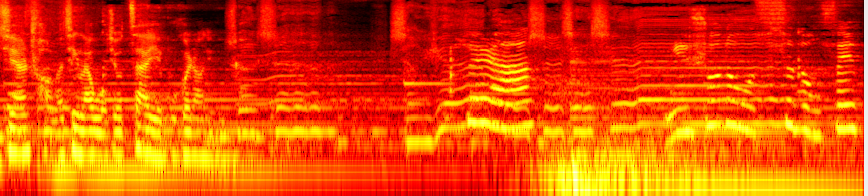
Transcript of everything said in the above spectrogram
既然闯了进来，我就再也不会让你误会。虽然你说的我似懂非懂，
